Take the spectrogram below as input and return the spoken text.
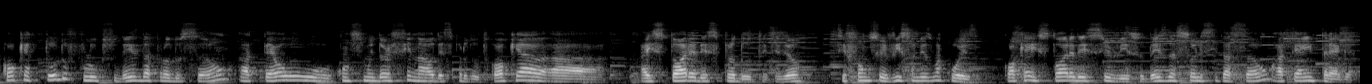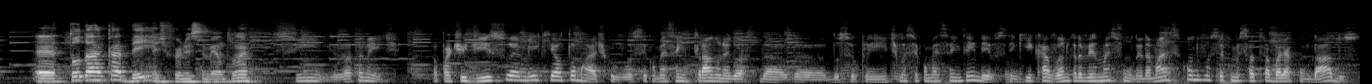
qual que é todo o fluxo, desde a produção até o consumidor final desse produto. Qual que é a, a, a história desse produto, entendeu? Se for um serviço, a mesma coisa. Qual é a história desse serviço, desde a solicitação até a entrega. É, toda a cadeia de fornecimento, né? Sim, exatamente. A partir disso é meio que automático. Você começa a entrar no negócio da, da, do seu cliente, você começa a entender. Você tem que ir cavando cada vez mais fundo. Ainda mais quando você começar a trabalhar com dados,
